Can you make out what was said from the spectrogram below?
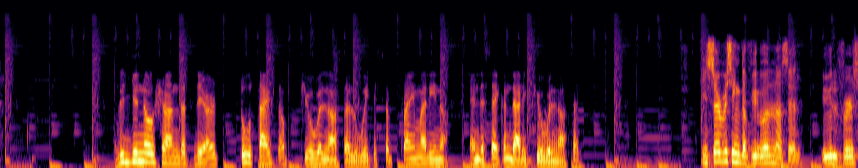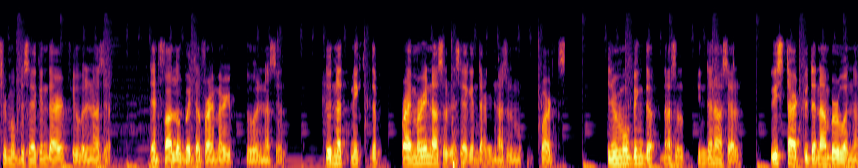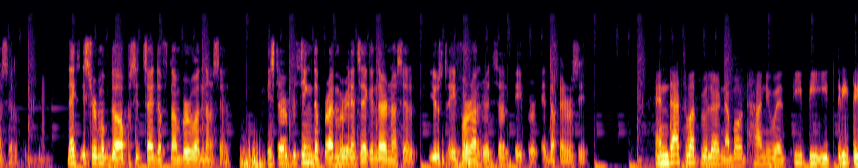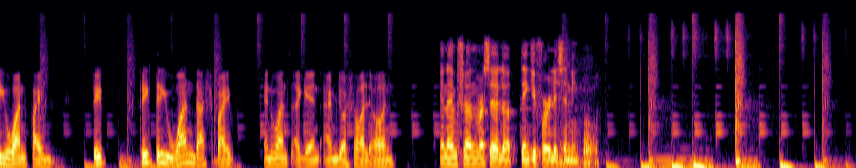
Did you know, Sean, that there are two types of fuel nozzle, which is the primary no- and the secondary fuel nozzle? In servicing the fuel nozzle, we will first remove the secondary fuel nozzle, then followed by the primary fuel nozzle. Do not mix the primary nozzle and secondary nozzle parts. In removing the nozzle in the nozzle, we start with the number one nozzle. Next is remove the opposite side of number one nozzle. In servicing the primary and secondary nozzle, use a 400 sandpaper and the kerosene. And that's what we learned about Honeywell TPE 3315 331-5. And once again, I'm Joshua Leon. And I'm Sean Marcelo. Thank you for listening.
